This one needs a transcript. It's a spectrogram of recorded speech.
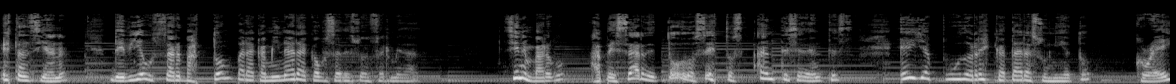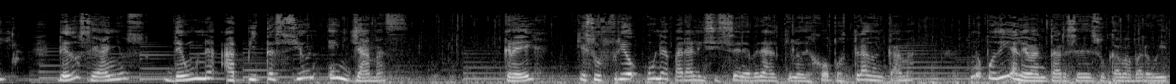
Esta anciana debía usar bastón para caminar a causa de su enfermedad. Sin embargo, a pesar de todos estos antecedentes, ella pudo rescatar a su nieto, Craig, de 12 años, de una habitación en llamas. Craig, que sufrió una parálisis cerebral que lo dejó postrado en cama, no podía levantarse de su cama para huir,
